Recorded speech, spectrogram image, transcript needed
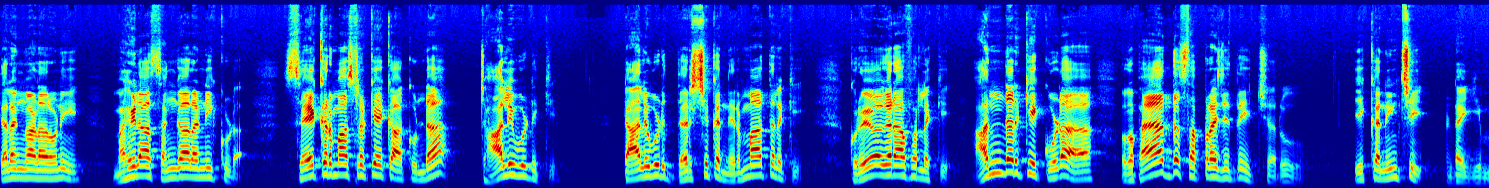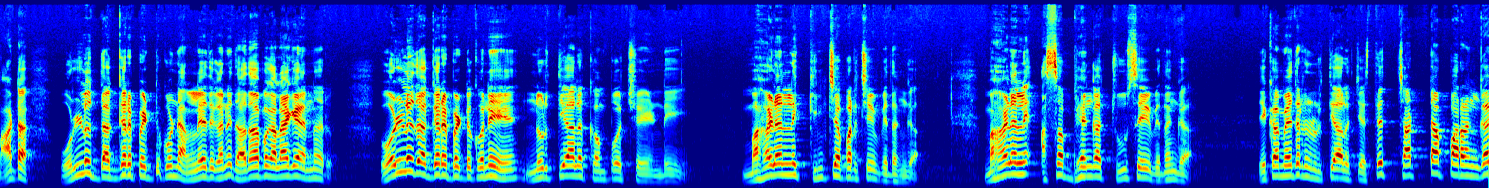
తెలంగాణలోని మహిళా సంఘాలన్నీ కూడా శేఖర్ మాస్టర్కే కాకుండా టాలీవుడ్కి టాలీవుడ్ దర్శక నిర్మాతలకి కొరియోగ్రాఫర్లకి అందరికీ కూడా ఒక పెద్ద సర్ప్రైజ్ అయితే ఇచ్చారు. ఇక నుంచి అంటే ఈ మాట ఒళ్ళు దగ్గర పెట్టుకుని అనలేదు కానీ దాదాపుగా అలాగే అన్నారు. ఒళ్ళు దగ్గర పెట్టుకొని నృత్యాలు కంపోజ్ చేయండి. మహిళల్ని కించపరిచే విధంగా మహిళల్ని అసభ్యంగా చూసే విధంగా ఇక మీద నృత్యాలు చేస్తే చట్టపరంగా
